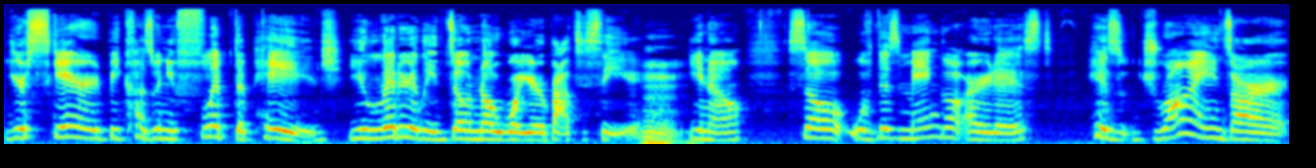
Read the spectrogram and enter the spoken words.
you're scared because when you flip the page, you literally don't know what you're about to see Mhm. you know so with this manga artist his drawings are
